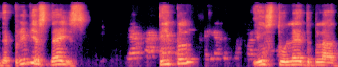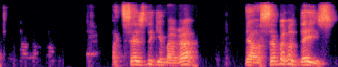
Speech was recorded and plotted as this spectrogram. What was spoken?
In, the previous days, people used to let blood. But says the Gemara, there are several days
